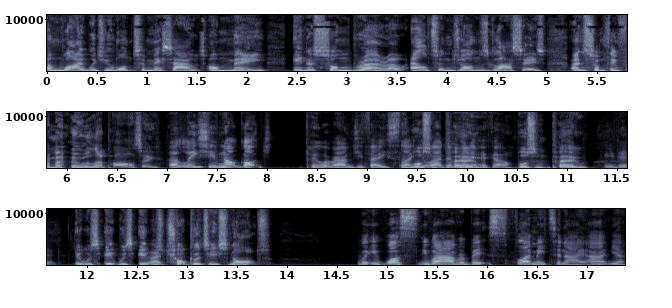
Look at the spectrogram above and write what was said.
and why would you want to miss out on me in a sombrero, Elton John's glasses, and something from a hula party? At least you've not got poo around your face like you had a poo. minute ago. Wasn't poo. You did. It was. It was. It You was had poo. chocolatey snot. But it was. You are a bit phlegmy tonight, aren't you?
